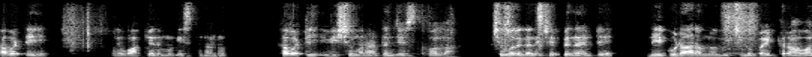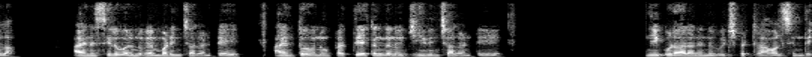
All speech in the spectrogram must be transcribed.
కాబట్టి వాక్యాన్ని ముగిస్తున్నాను. కాబట్టి ఈ విషయం మనం అర్థం చేసుకోవాలా? చివరిగా నేను చెప్పింది అంటే నీ గుడారంలో విచ్చి నువ్వు బయటకు రావాలా? ఆయన సిలువను నువ్వు వెంబడించాలంటే ఆయనతో నువ్వు ప్రత్యేకంగా నువ్వు జీవించాలంటే నీ గుడారాన్ని నువ్వు విడిచిపెట్టి రావాల్సిందే.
